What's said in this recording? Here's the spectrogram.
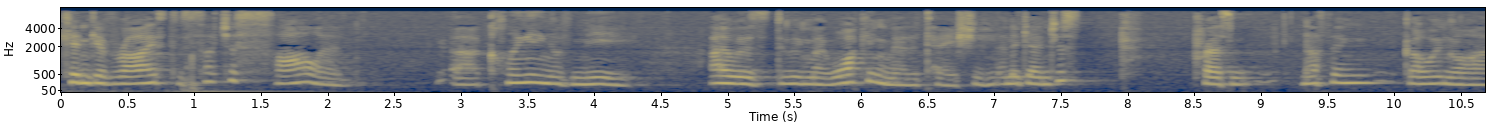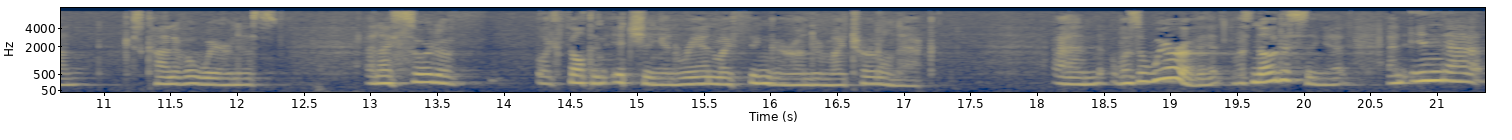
can give rise to such a solid uh, clinging of me. I was doing my walking meditation, and again, just present, nothing going on, just kind of awareness. And I sort of like felt an itching and ran my finger under my turtleneck and was aware of it, was noticing it. And in that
